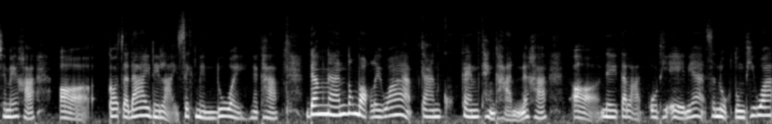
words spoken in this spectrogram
ใช่ไหมคะ ก็จะได้ในหลาย segment ด้วยนะคะ ดังนั้นต้องบอกเลยว่าการการแข่งขันนะคะในตลาด OTA เนี่ยสนุกตรงที่ว่า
